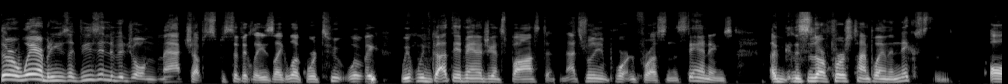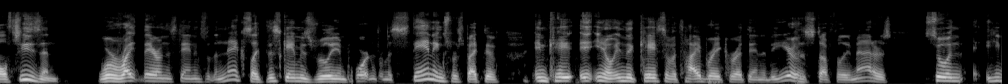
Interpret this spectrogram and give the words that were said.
they're aware, but he's like these individual matchups specifically. He's like, look, we're two, we, we've got the advantage against Boston. That's really important for us in the standings. Uh, this is our first time playing the Knicks all season we're right there in the standings with the Knicks. Like this game is really important from a standings perspective. In case you know, in the case of a tiebreaker at the end of the year, this stuff really matters. So, and he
